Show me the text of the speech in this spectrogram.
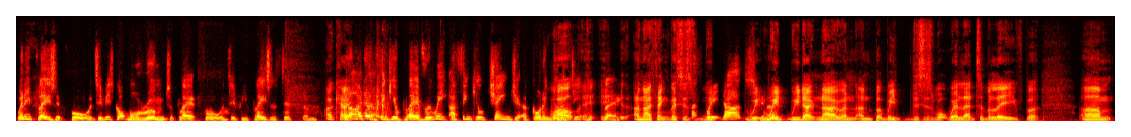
when he plays it forwards, if he's got more room to play it forwards, if he plays a system, okay. But I don't think he'll play every week. I think he'll change it according well, to the team play. And I think this is That's we, does. We, you know? we we don't know, and and but we this is what we're led to believe. But um,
